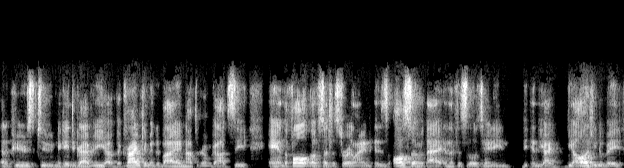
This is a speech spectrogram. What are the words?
that appears to negate the gravity of the crime committed by not the Nathuram Godse. And the fault of such a storyline is also that in the facilitating in the ideology debate,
